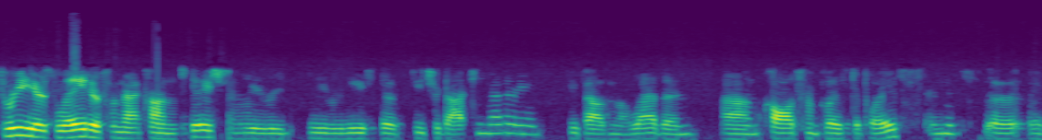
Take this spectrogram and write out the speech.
three years later from that conversation, we re- we released a feature documentary in 2011 um, called From Place to Place, and it's a, a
